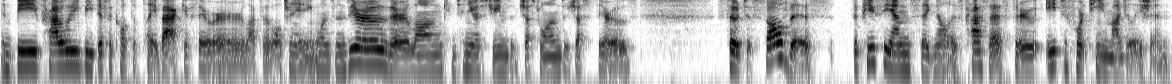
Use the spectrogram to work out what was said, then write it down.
and B, probably be difficult to play back if there were lots of alternating ones and zeros or long continuous streams of just ones or just zeros. So to solve this, the PCM signal is processed through 8 to 14 modulation.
